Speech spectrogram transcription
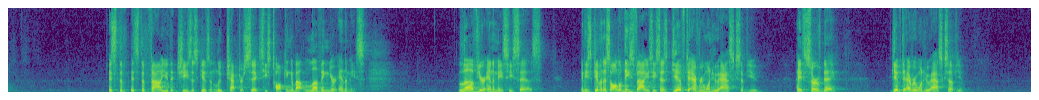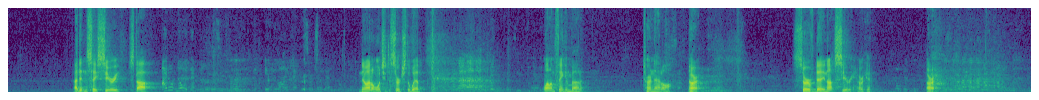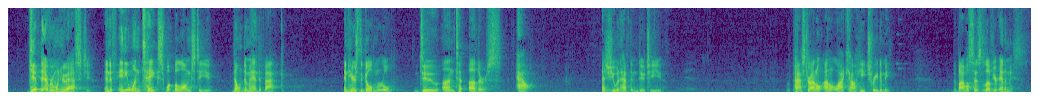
It's the, it's the value that Jesus gives in Luke chapter 6. He's talking about loving your enemies. Love your enemies, he says. And he's given us all of these values. He says, Give to everyone who asks of you. Hey, serve day. Give to everyone who asks of you. I didn't say Siri. Stop. I don't know what that means. If you like, I can search the web. No, I don't want you to search the web while I'm thinking about it. Turn that off. All right. Serve day, not Siri. Okay. All right. Give to everyone who asks you. And if anyone takes what belongs to you, don't demand it back. And here's the golden rule do unto others how? As you would have them do to you. Pastor, I don't, I don't like how he treated me. The Bible says, love your enemies.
